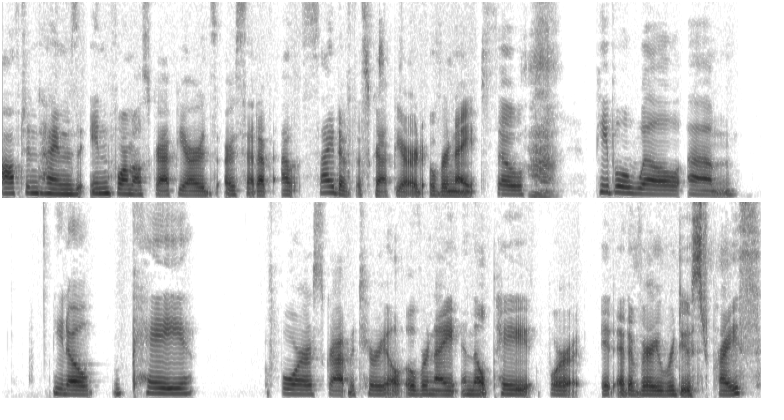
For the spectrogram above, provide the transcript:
oftentimes informal scrap yards are set up outside of the scrapyard overnight. So people will, um, you know, pay for scrap material overnight and they'll pay for it at a very reduced price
